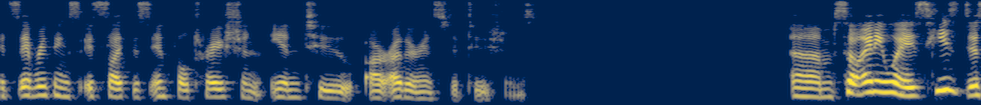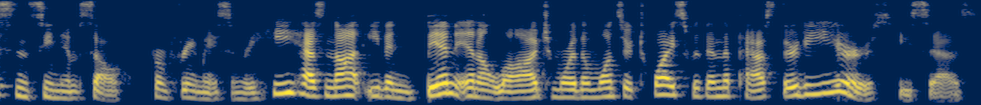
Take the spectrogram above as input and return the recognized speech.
It's everything's. It's like this infiltration into our other institutions. Um, so, anyways, he's distancing himself from Freemasonry. He has not even been in a lodge more than once or twice within the past 30 years, he says.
